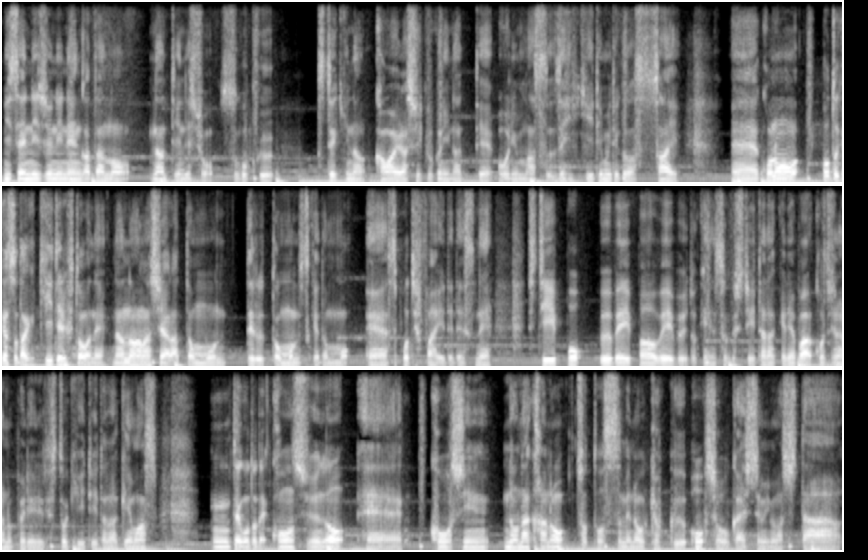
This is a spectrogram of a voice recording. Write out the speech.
2022年型のなんて言うんでしょうすごく素敵な可愛らしい曲になっております。ぜひ聴いてみてください。えーこのポッドキャストだけ聞いてる人はね何の話やらって思ってると思うんですけども、えー Spotify でですねシティポップベイパーウェーブと検索していただければこちらのプレイリスト聞いていただけます。ん、ということで今週の、えー更新の中のちょっとおすすめの曲を紹介してみました。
